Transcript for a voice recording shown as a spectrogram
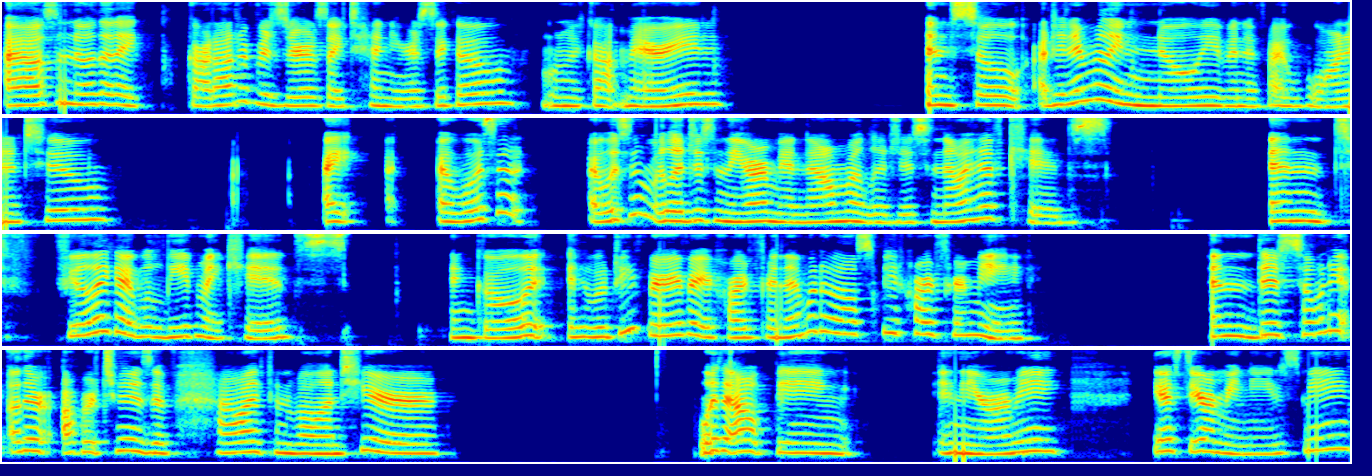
I also know that I got out of reserves like 10 years ago when we got married. And so I didn't really know even if I wanted to. I I wasn't I wasn't religious in the army and now I'm religious and now I have kids. And to feel like I would leave my kids and go, it, would be very, very hard for them, but it would also be hard for me. And there's so many other opportunities of how I can volunteer without being in the army. Yes, the army needs me,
